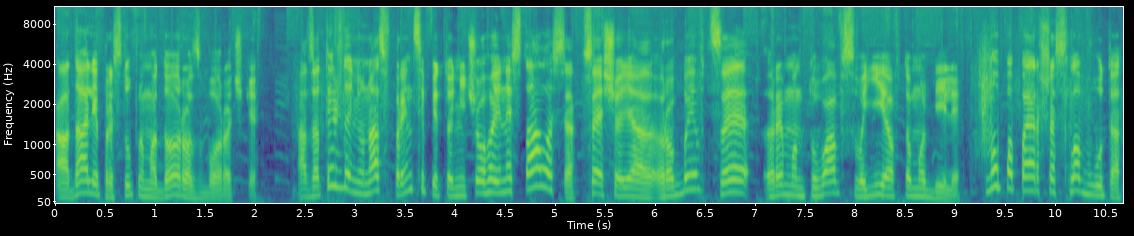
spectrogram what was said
а далі приступимо до розборочки. А за тиждень у нас, в принципі, то нічого і не сталося. Все, що я робив, це ремонтував свої автомобілі. Ну, по-перше, Славута.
